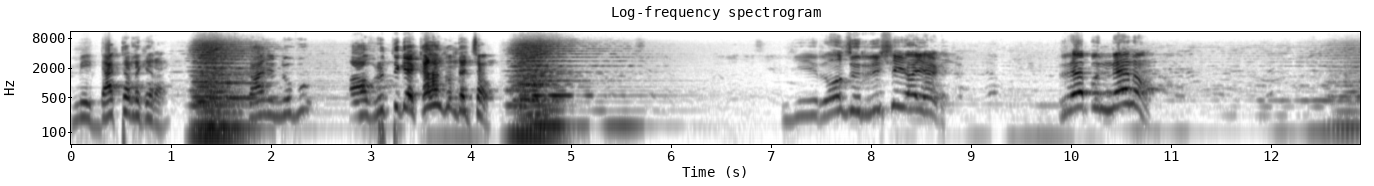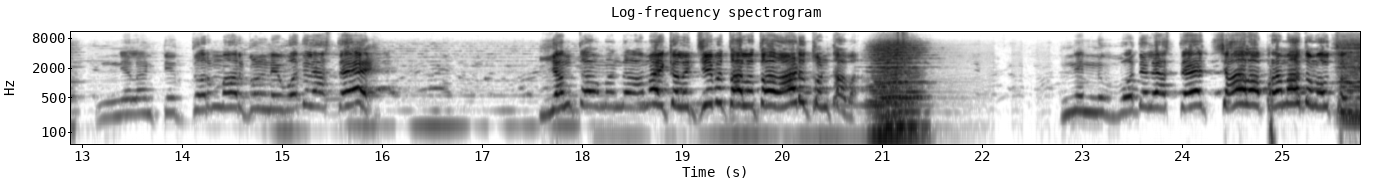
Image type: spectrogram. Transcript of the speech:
మీ డాక్టర్లకేరా కానీ నువ్వు ఆ వృత్తికే కళంకం తెచ్చావు. ఈ రోజు రిషి అయ్యాడు. రేపు నేను ఇలాంటి దుర్మార్గుల్ని వదిలేస్తే ఎంతో మంది అమాయకుల జీవితాలతో ఆడుతుంటావా? నిన్ను వదిలేస్తే చాలా ప్రమాదం అవుతుంది.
